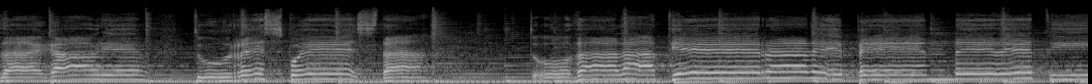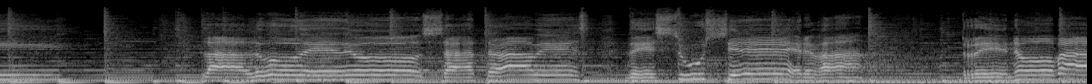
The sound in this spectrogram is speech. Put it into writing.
da Gabriel tu respuesta. Toda la tierra depende de ti. La luz de Dios a través de su sierva renovará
